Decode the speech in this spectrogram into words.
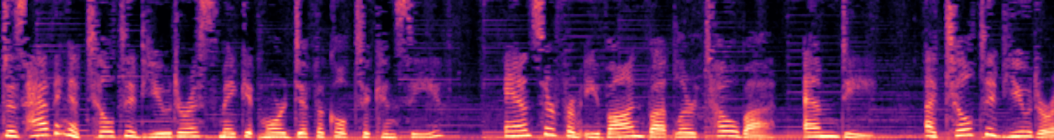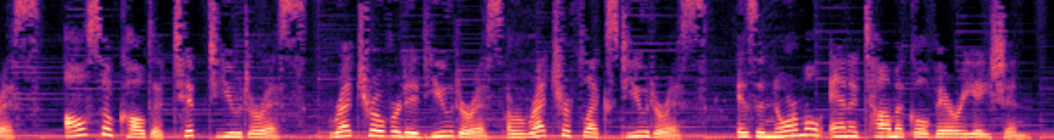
Does having a tilted uterus make it more difficult to conceive? Answer from Yvonne Butler Tobah, MD. A tilted uterus, also called a tipped uterus, retroverted uterus or retroflexed uterus, is a normal anatomical variation.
